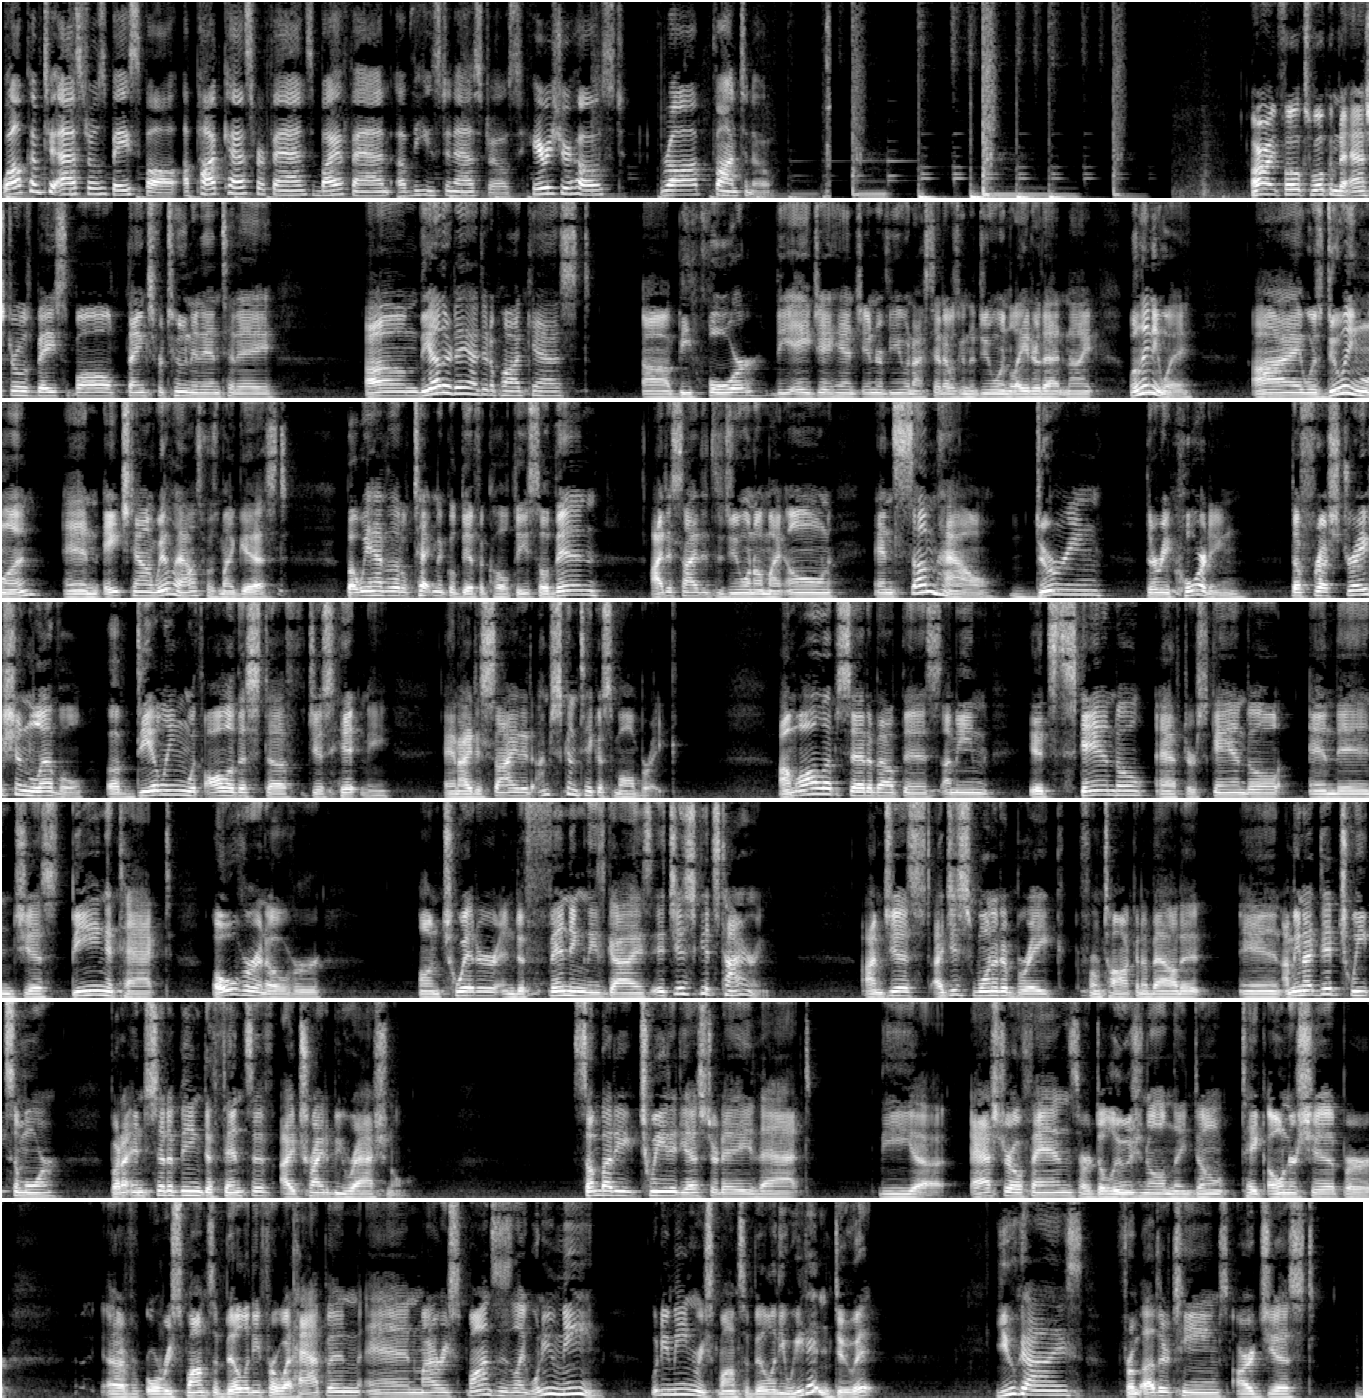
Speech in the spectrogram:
Welcome to Astros Baseball, a podcast for fans by a fan of the Houston Astros. Here is your host, Rob Fontenot. All right, folks, welcome to Astros Baseball. Thanks for tuning in today. Um, the other day, I did a podcast uh, before the AJ Hinch interview, and I said I was going to do one later that night. Well, anyway, I was doing one and H Town Wheelhouse was my guest, but we had a little technical difficulty. So then I decided to do one on my own, and somehow during the recording, the frustration level of dealing with all of this stuff just hit me, and I decided I'm just going to take a small break. I'm all upset about this. I mean, it's scandal after scandal, and then just being attacked over and over on Twitter and defending these guys, it just gets tiring. I'm just, I just wanted a break from talking about it. And I mean, I did tweet some more, but I, instead of being defensive, I try to be rational. Somebody tweeted yesterday that the uh, Astro fans are delusional and they don't take ownership or uh, or responsibility for what happened. And my response is like, what do you mean? What do you mean responsibility? We didn't do it. You guys from other teams are just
